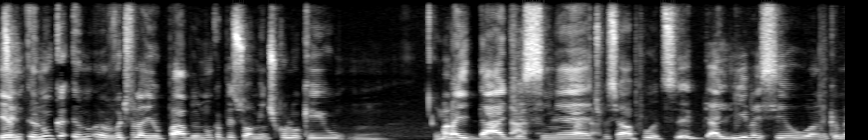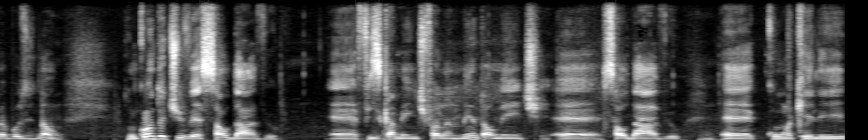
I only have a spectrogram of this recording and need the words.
eu, eu, nunca, eu, eu, vou te falar, eu, Pablo, eu nunca pessoalmente coloquei um, uma, uma, idade uma data, assim, né? é, tipo assim, ó, putz, ali vai ser o ano que eu me aposento. Não. Hum. Enquanto eu estiver saudável, é, fisicamente falando, mentalmente é, saudável, hum. é, com aquele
